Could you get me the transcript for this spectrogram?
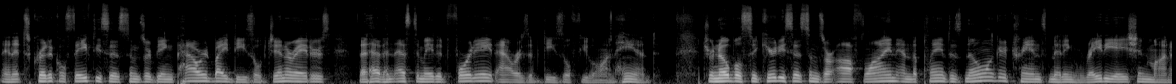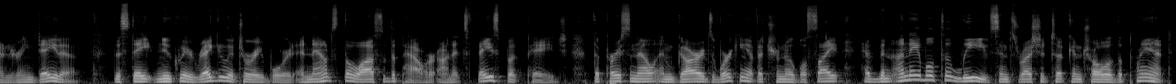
and its critical safety systems are being powered by diesel generators that have an estimated 48 hours of diesel fuel on hand. Chernobyl's security systems are offline and the plant is no longer transmitting radiation monitoring data. The state nuclear regulatory board announced the loss of the power on its Facebook page. The personnel and guards working at the Chernobyl site have been unable to leave since Russia took control of the plant.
